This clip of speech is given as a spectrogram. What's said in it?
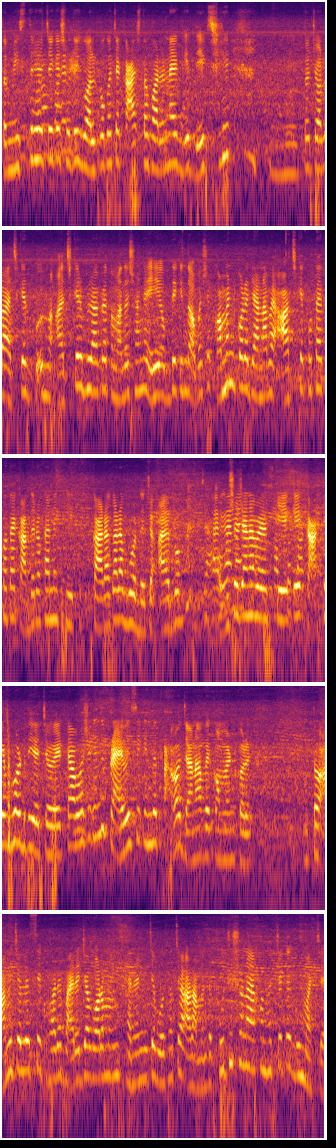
তো মিস্ত্রি হচ্ছে কি, শুধুই গল্প করছে, কাজ তো করে না, গিয়ে দেখছি তো চলো আজকের আজকের ব্লগটা তোমাদের সঙ্গে এই অবধি কিন্তু অবশ্যই কমেন্ট করে জানাবে। আজকে কোথায় কোথায় কাদের ওখানে কি কারা কারা ভোট দিয়েছ এবং অবশ্যই জানাবে কে কে কাকে ভোট দিয়েছ। এটা অবশ্যই কিন্তু প্রাইভেসি কিন্তু তাও জানাবে কমেন্ট করে। তো আমি চলে এসেছি ঘরে বাইরে যা গরম আমি ফ্যানের নিচে বসেছি আর আমাদের পুজোর সোনা এখন হচ্ছে কে ঘুমাচ্ছে।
